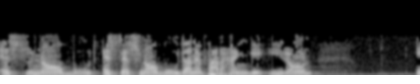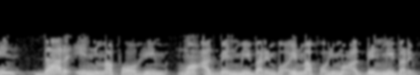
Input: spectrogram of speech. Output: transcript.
استثنا بود استثنا بودن فرهنگ ایران این در این مفاهیم ما از بین می‌بریم با این مفاهیم ما از بین می‌بریم.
